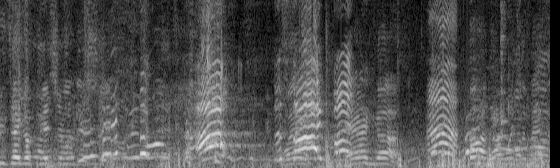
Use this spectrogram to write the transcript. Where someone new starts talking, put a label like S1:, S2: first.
S1: you take a picture of this shit?
S2: Ah! The Wait, side button!
S1: Erica!
S2: Ah!
S1: Fuck, I went to messaging.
